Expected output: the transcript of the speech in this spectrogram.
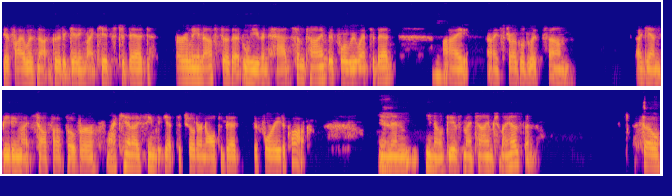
if I was not good at getting my kids to bed early enough so that we even had some time before we went to bed, mm-hmm. I, I struggled with, um, again, beating myself up over why can't I seem to get the children all to bed before eight o'clock? And then, you know, give my time to my husband. So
